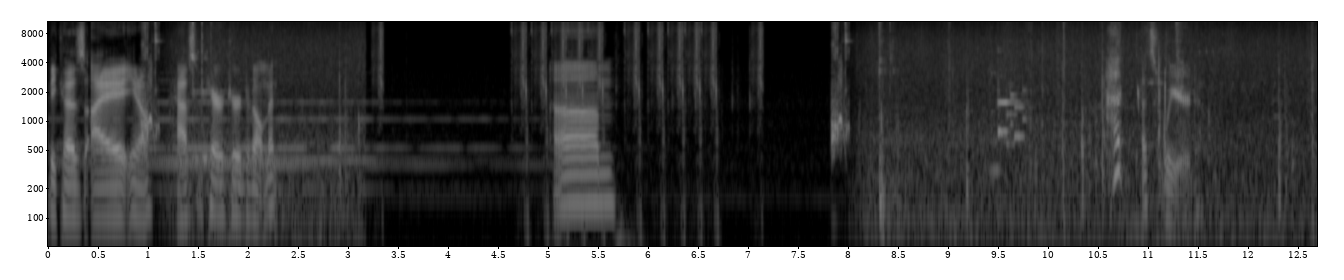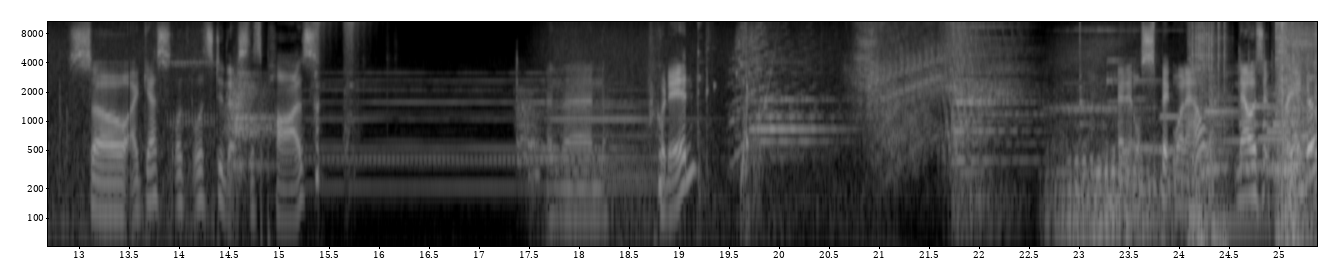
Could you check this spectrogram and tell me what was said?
because I, you know, have some character development. Um. That's weird. So I guess let, let's do this. Let's pause. And then put in. And it'll spit one out. Now is it random?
